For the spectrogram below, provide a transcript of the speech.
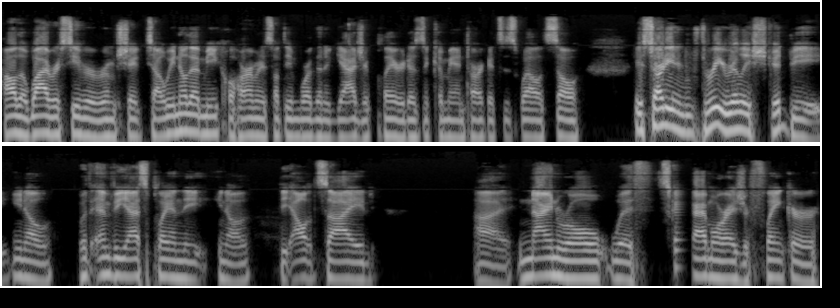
how the wide receiver room shakes out. We know that Mecole Hardman is something more than a gadget player; he doesn't command targets as well. So, your starting three really should be, you know, with MVS playing the, you know, the outside uh nine role with Skyy Moore as your flanker,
